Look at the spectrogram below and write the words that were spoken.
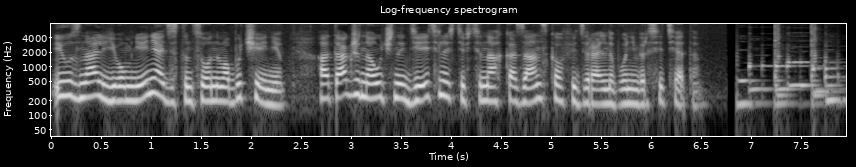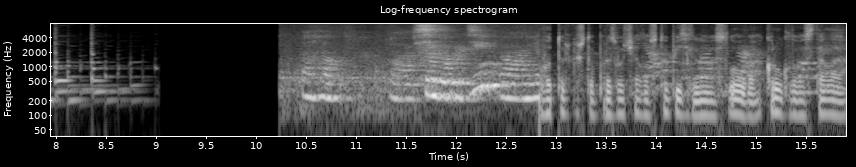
и узнали его мнение о дистанционном обучении, а также научной деятельности в стенах Казанского федерального университета. Только что прозвучало вступительное слово круглого стола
